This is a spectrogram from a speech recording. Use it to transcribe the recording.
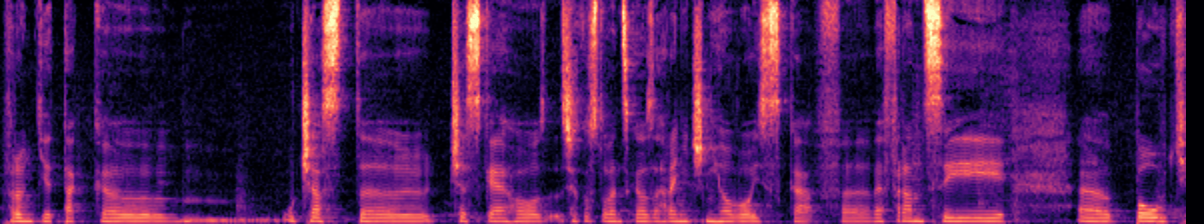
frontě, tak eh, účast eh, českého, československého zahraničního vojska ve Francii, pouť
